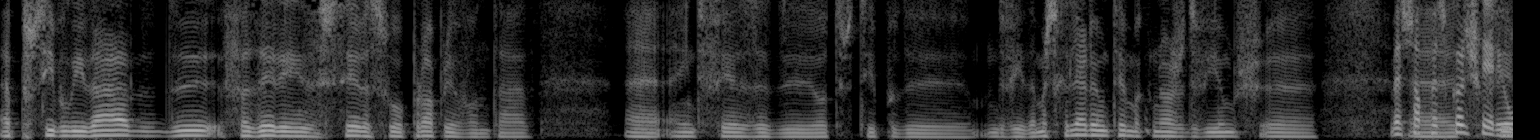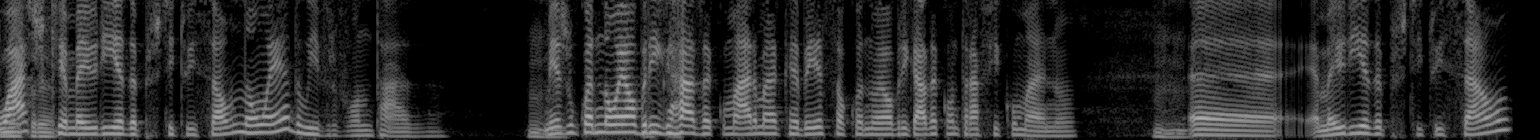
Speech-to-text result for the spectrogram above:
a possibilidade de fazerem exercer a sua própria vontade uh, em defesa de outro tipo de, de, vida. Mas se calhar é um tema que nós devíamos. Uh, Mas só para esclarecer, eu noutra... acho que a maioria da prostituição não é de livre vontade. Uhum. Mesmo quando não é obrigada com uma arma à cabeça ou quando não é obrigada com tráfico humano. Uhum. Uh, a maioria da prostituição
